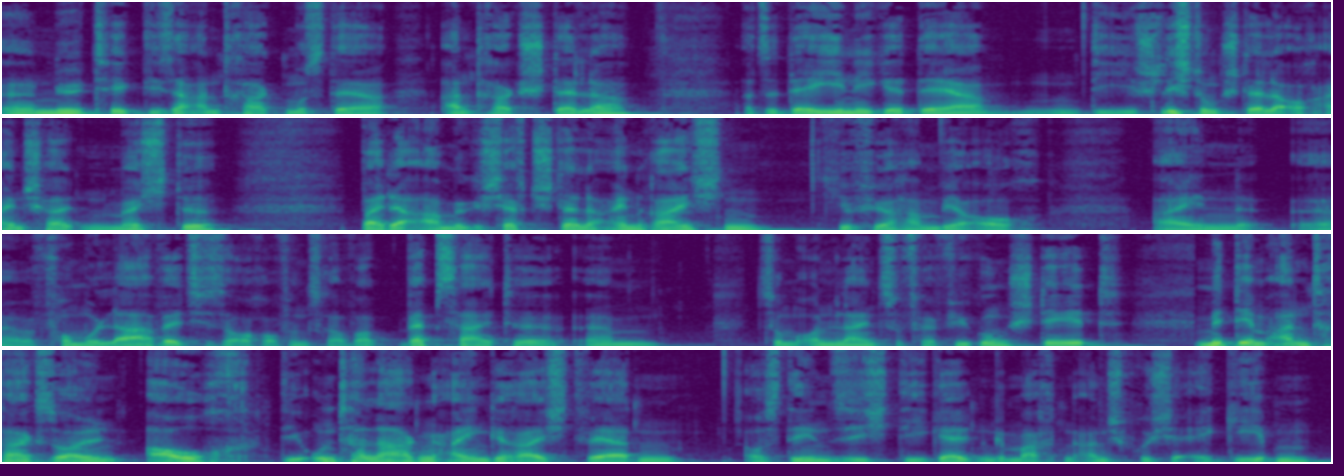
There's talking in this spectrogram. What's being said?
äh, nötig. Dieser Antrag muss der Antragsteller, also derjenige, der die Schlichtungsstelle auch einschalten möchte, bei der arme Geschäftsstelle einreichen. Hierfür haben wir auch ein äh, Formular, welches auch auf unserer Webseite ähm, zum Online zur Verfügung steht. Mit dem Antrag sollen auch die Unterlagen eingereicht werden, aus denen sich die geltend gemachten Ansprüche ergeben.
